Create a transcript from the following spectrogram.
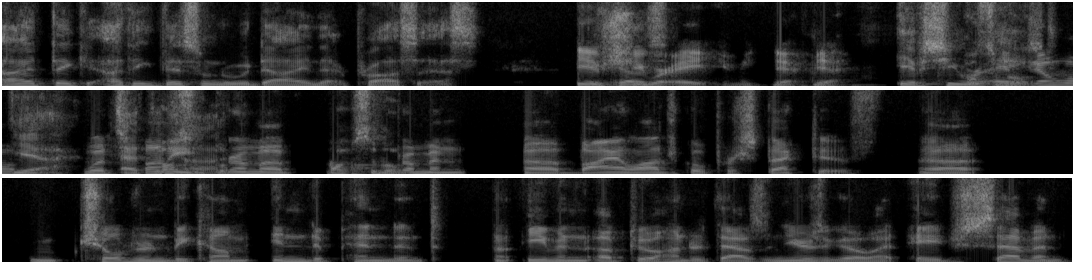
I think I think this one would die in that process if she were eight, you mean? Yeah, yeah. if she were Possible. eight. You know what- yeah. What's at funny time. from a Possible. from an uh, biological perspective, uh, children become independent uh, even up to 100,000 years ago at age seven,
